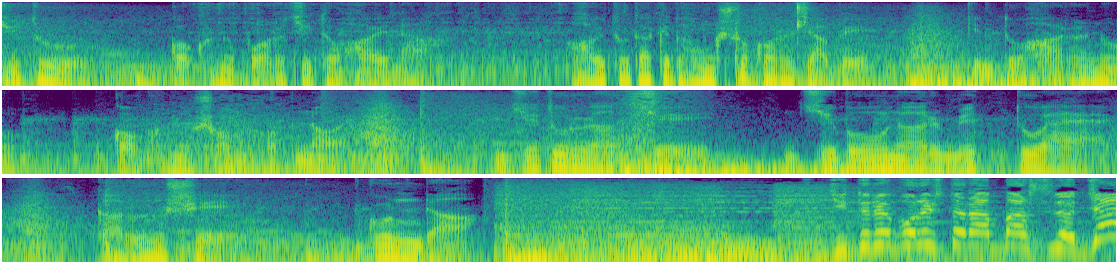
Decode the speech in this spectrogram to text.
জিতু কখনো পরাজিত হয় না। হয়তো তাকে ধ্বংস করা যাবে, কিন্তু হারানো কখনো সম্ভব নয়। জিতুর রাজ্যে জীবন আর মৃত্যু এক, কারণ সে গুন্ডা। জিতুরে বলিস তোর আব্বা আসছিল যা!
